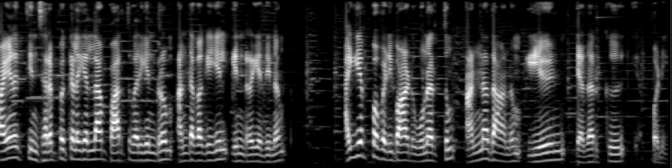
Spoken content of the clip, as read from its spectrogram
பயணத்தின் சிறப்புகளை எல்லாம் பார்த்து வருகின்றோம். அந்த வகையில் இன்றைய தினம் ஐயப்ப வழிபாடு உணர்த்தும் அன்னதானம் ஏன் எதற்கு எப்படி?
